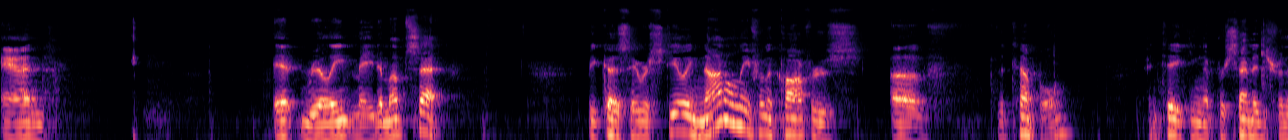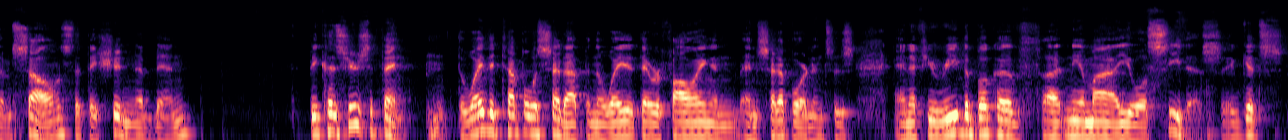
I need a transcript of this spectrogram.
And it really made him upset because they were stealing not only from the coffers of the temple and taking a percentage for themselves that they shouldn't have been, because here's the thing. The way the temple was set up and the way that they were following and, and set up ordinances and if you read the book of uh, nehemiah you will see this. It gets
